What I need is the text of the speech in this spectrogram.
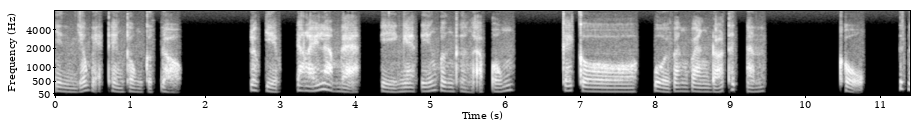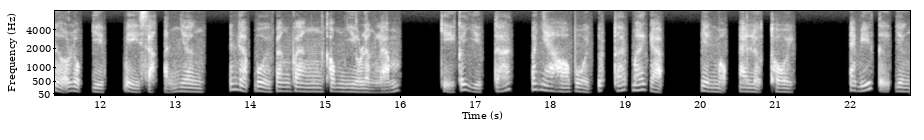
nhìn dấu vẻ thèn thùng cực độ. Lục Diệp đang lấy làm lạ thì nghe tiếng Vân Thường ấp úng. Cái cô bùi văn văn đó thích anh. Khổ, thích nữa Lục Diệp bị sặc hạnh nhân, đến gặp bùi văn văn không nhiều lần lắm. Chỉ có dịp Tết, có nhà họ bùi chút Tết mới gặp, nhìn một hai lượt thôi. Ai biết tự dưng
